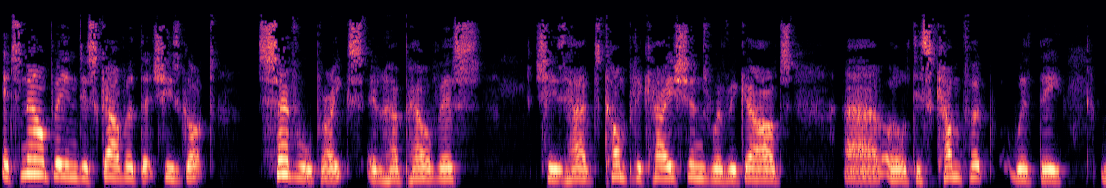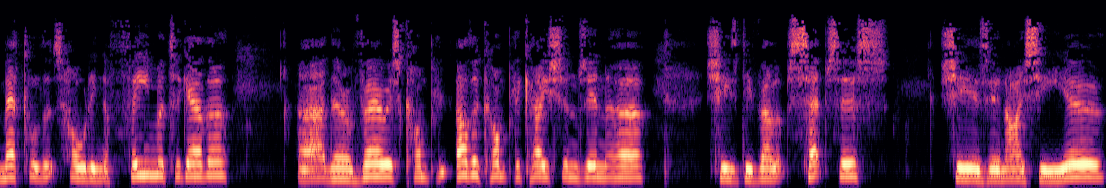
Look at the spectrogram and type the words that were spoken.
It's now been discovered that she's got several breaks in her pelvis. She's had complications with regards uh, or discomfort with the metal that's holding a femur together. Uh, there are various compl- other complications in her. She's developed sepsis. She is in ICU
